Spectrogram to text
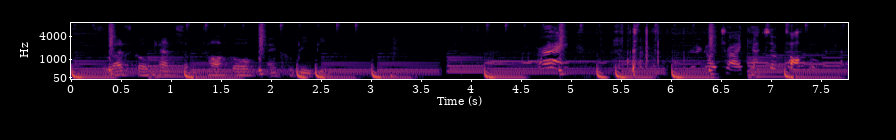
So let's go catch some tako and kupipi. Alright, we're gonna go try catch some tako.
